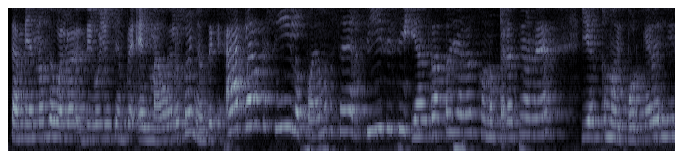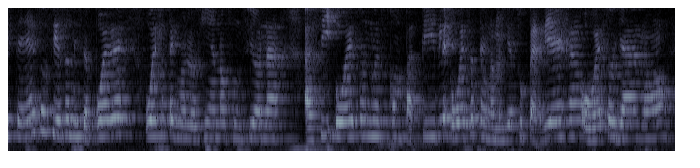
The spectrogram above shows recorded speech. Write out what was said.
también no se vuelve, digo yo siempre, el mago de los sueños, de que, ah, claro que sí, lo podemos hacer, sí, sí, sí, y al rato llegas con operaciones y es como de, ¿por qué vendiste eso? Si eso ni se puede, o esa tecnología no funciona así, o eso no es compatible, o esa tecnología es súper vieja, o eso ya no.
